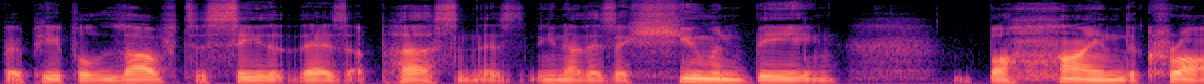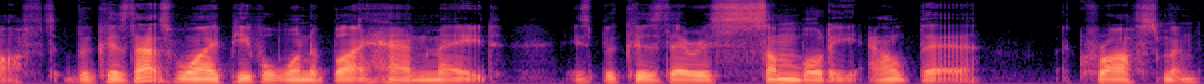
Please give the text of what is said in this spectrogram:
but people love to see that there's a person, there's you know, there's a human being behind the craft because that's why people want to buy handmade is because there is somebody out there, a craftsman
